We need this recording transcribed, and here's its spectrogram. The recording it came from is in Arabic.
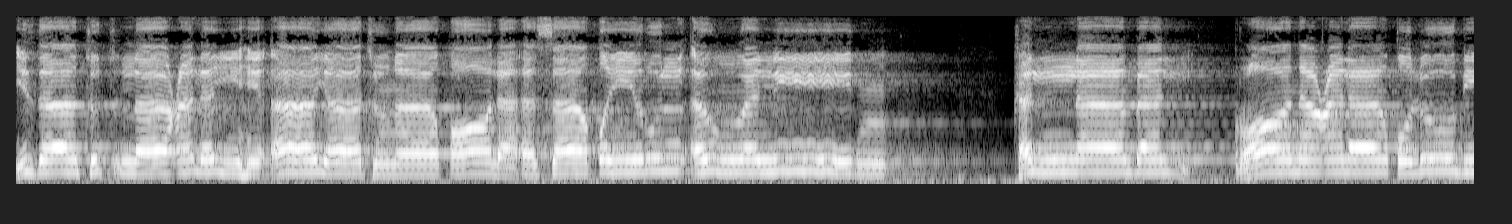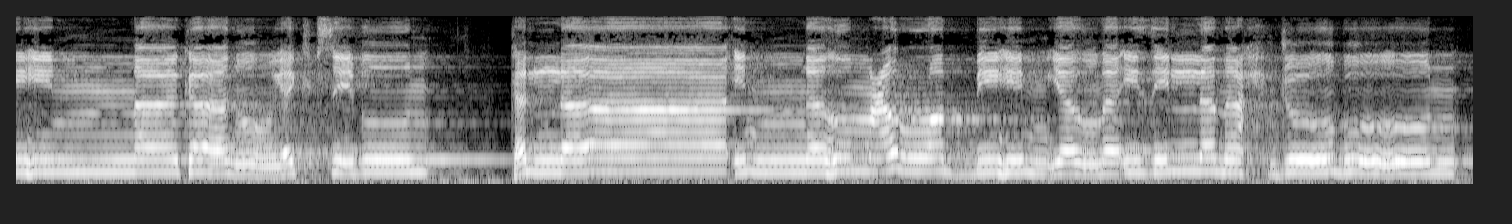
إذا تتلى عليه آياتنا قال أساطير الأولين. كلا بل ران على قلوبهم ما كانوا يكسبون. كلا إنهم عن ربهم يومئذ لمحجوبون.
